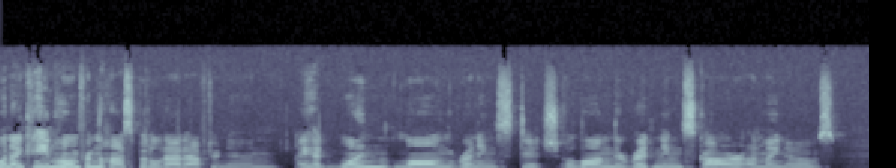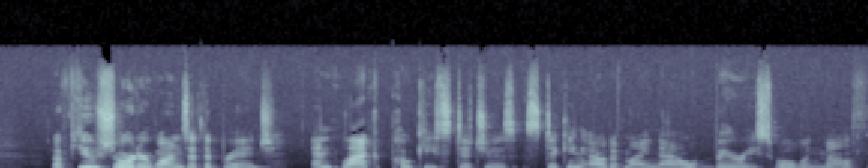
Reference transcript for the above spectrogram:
When I came home from the hospital that afternoon, I had one long running stitch along the reddening scar on my nose, a few shorter ones at the bridge, and black pokey stitches sticking out of my now very swollen mouth.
